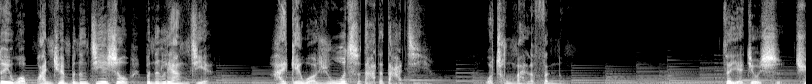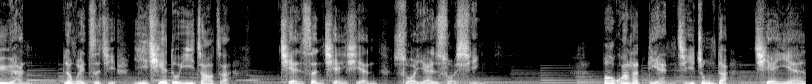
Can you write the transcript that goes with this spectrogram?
对我完全不能接受、不能谅解，还给我如此大的打击？我充满了愤怒。这也就是屈原认为自己一切都依照着前圣前贤所言所行，包括了典籍中的前言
